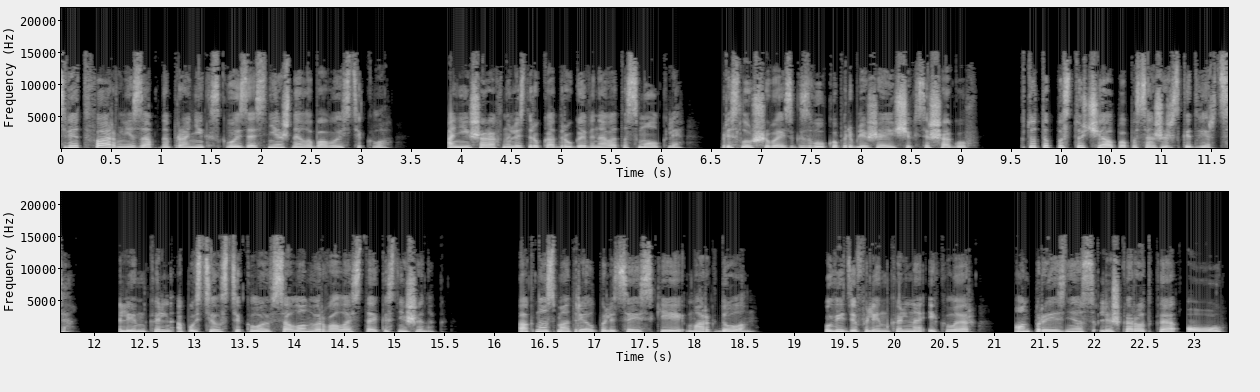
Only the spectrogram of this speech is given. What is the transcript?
Свет фар внезапно проник сквозь заснеженное лобовое стекло. Они шарахнулись друг от друга и виновато смолкли, прислушиваясь к звуку приближающихся шагов. Кто-то постучал по пассажирской дверце. Линкольн опустил стекло, и в салон ворвалась стайка снежинок окно смотрел полицейский Марк Долан. Увидев Линкольна и Клэр, он произнес лишь короткое «Оу»,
